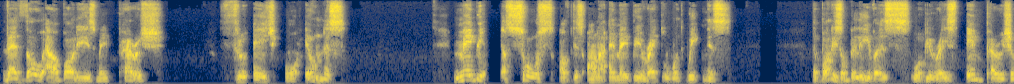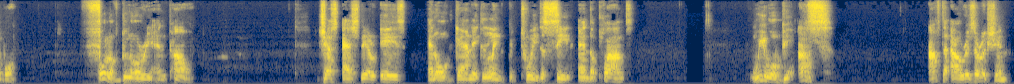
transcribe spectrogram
that though our bodies may perish through age or illness, may be a source of dishonor and may be wrecked with weakness, the bodies of believers will be raised imperishable, full of glory and power. Just as there is an organic link between the seed and the plant, we will be us after our resurrection,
